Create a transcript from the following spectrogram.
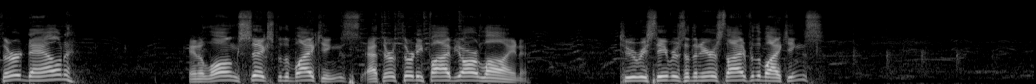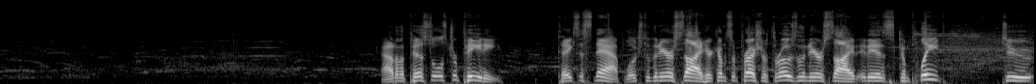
Third down and a long six for the Vikings at their 35 yard line. Two receivers to the near side for the Vikings. Out of the pistols, Trapedi. Takes a snap, looks to the near side. Here comes the pressure, throws to the near side. It is complete to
